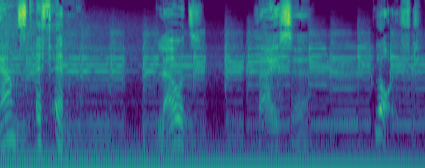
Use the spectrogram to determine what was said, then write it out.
Ernst FM. Laut, leise, läuft.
